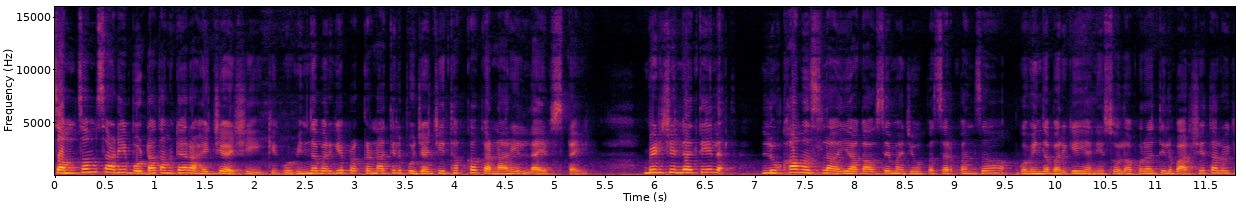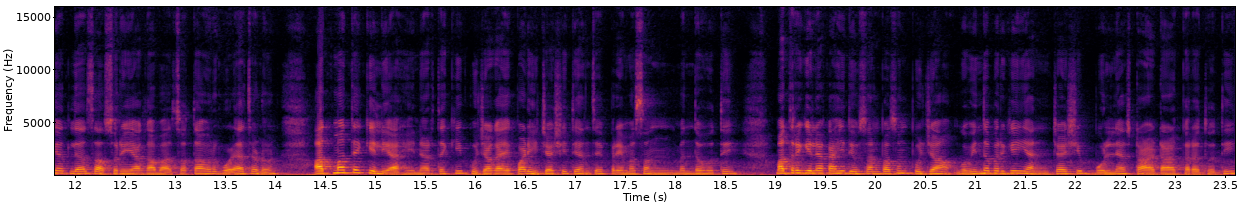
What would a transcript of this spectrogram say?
चमचम साडी बोटात अंगठ्या राहायची अशी की गोविंद बर्गे प्रकरणातील पूजाची थक्क करणारी लाईफस्टाईल बीड जिल्ह्यातील लुखामसला या गावचे माजी उपसरपंच गोविंद बर्गे यांनी सोलापुरातील बार्शी तालुक्यातल्या सासुरे या गावात स्वतःवर गोळ्या चढून आत्महत्या केली आहे. नर्तकी पूजा गायकवाड हिच्याशी त्यांचे प्रेमसंबंध होते. मात्र गेल्या काही दिवसांपासून पूजा गोविंद बर्गे यांच्याशी बोलण्यास टाळटाळ करत होती.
